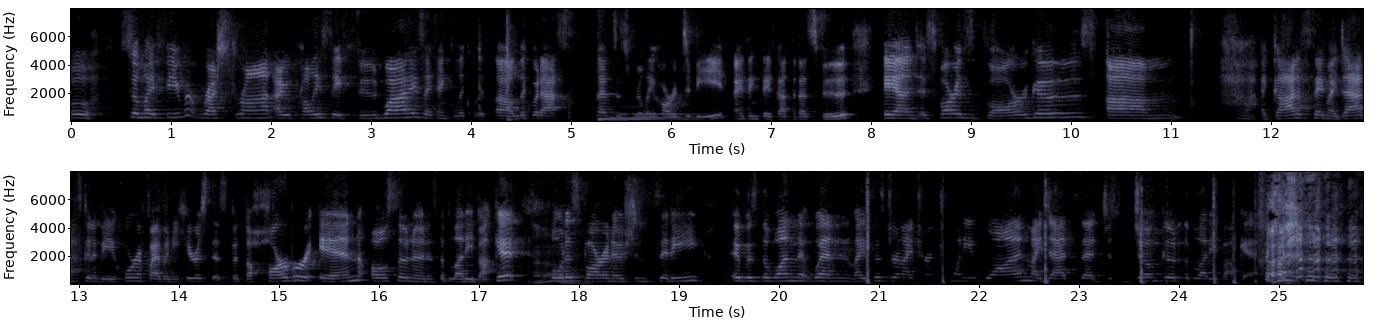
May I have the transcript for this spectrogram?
Oh, so my favorite restaurant, I would probably say food wise, I think Liquid uh, Liquid Assets is really hard to beat. I think they've got the best food. And as far as bar goes, um, I gotta say, my dad's gonna be horrified when he hears this, but the Harbor Inn, also known as the Bloody Bucket, Oh. oldest bar in Ocean City. It was the one that when my sister and I turned 21, my dad said, just don't go to the Bloody Bucket.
